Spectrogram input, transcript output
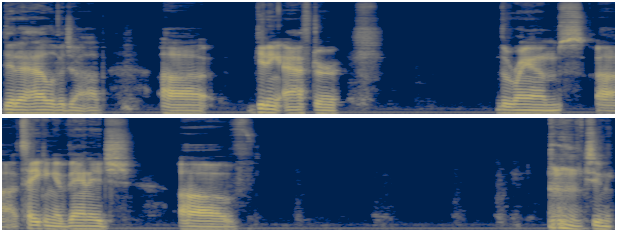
did a hell of a job uh, getting after the Rams, uh, taking advantage of excuse me,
